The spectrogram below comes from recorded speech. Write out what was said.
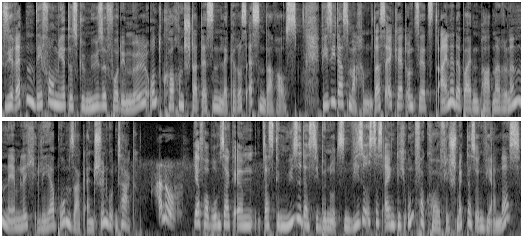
Sie retten deformiertes Gemüse vor dem Müll und kochen stattdessen leckeres Essen daraus. Wie sie das machen, das erklärt uns jetzt eine der beiden Partnerinnen, nämlich Lea Brumsack. Einen schönen guten Tag. Hallo. Ja, Frau Brumsack, ähm, das Gemüse, das Sie benutzen, wieso ist das eigentlich unverkäuflich? Schmeckt das irgendwie anders?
